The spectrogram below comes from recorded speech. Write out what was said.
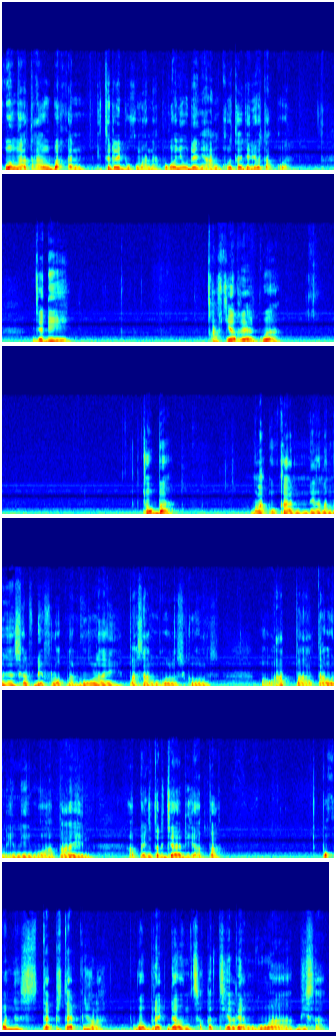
Gue nggak tahu bahkan itu dari buku mana. Pokoknya udah nyangkut aja di otak gue. Jadi akhirnya gue coba melakukan yang namanya self development mulai pasang goals goals mau apa tahun ini mau apain apa yang terjadi apa. Pokoknya step-stepnya lah. Gue breakdown sekecil yang gue bisa.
